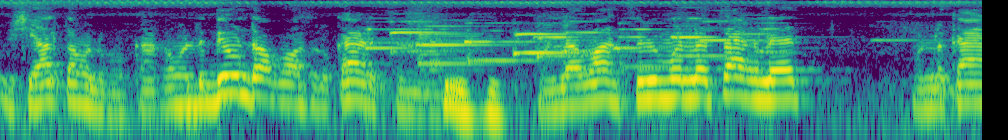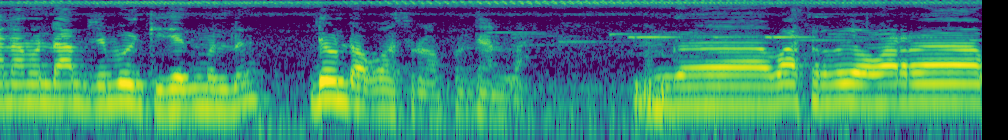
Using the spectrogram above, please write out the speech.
विषय आता म्हणलं काका म्हणलं देऊन टाकू वासरू काय अडचण नाही. म्हणलं माणसं बी म्हणलं चांगले आहेत. म्हणलं काय ना म्हणलं आमचे बोलकीचे आहेत म्हणलं देऊन टाकू वासरू आपण त्यांना. मग वासराचा व्यवहार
